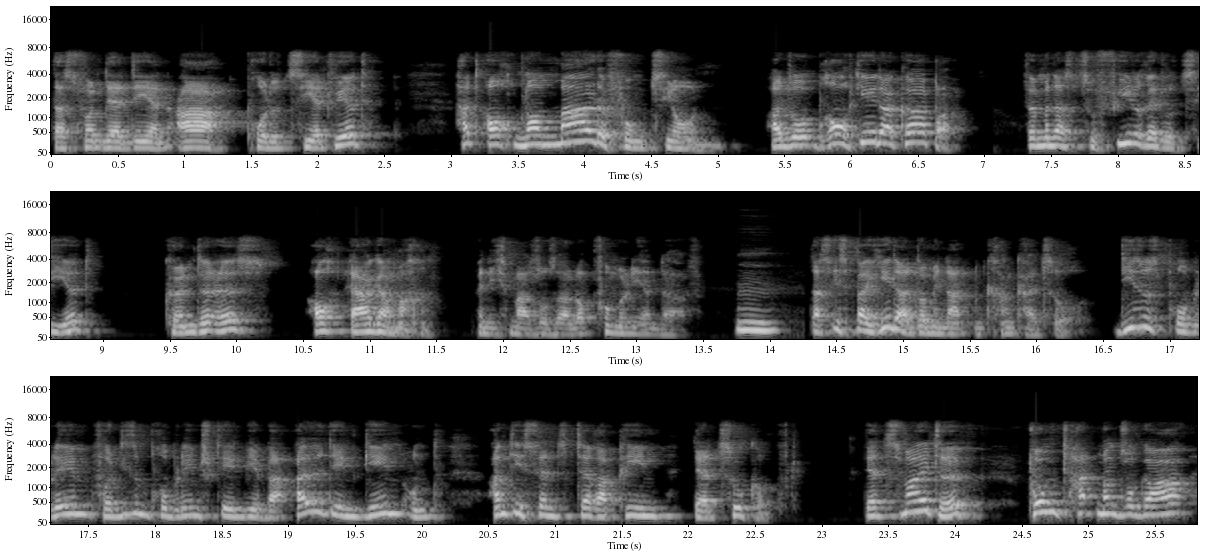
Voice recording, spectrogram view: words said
das von der DNA produziert wird, hat auch normale Funktionen. Also braucht jeder Körper. Wenn man das zu viel reduziert, könnte es auch Ärger machen, wenn ich es mal so salopp formulieren darf. Mhm. Das ist bei jeder dominanten Krankheit so. Dieses Problem, vor diesem Problem stehen wir bei all den Gen- und Antisens-Therapien der Zukunft. Der zweite Punkt hat man sogar,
